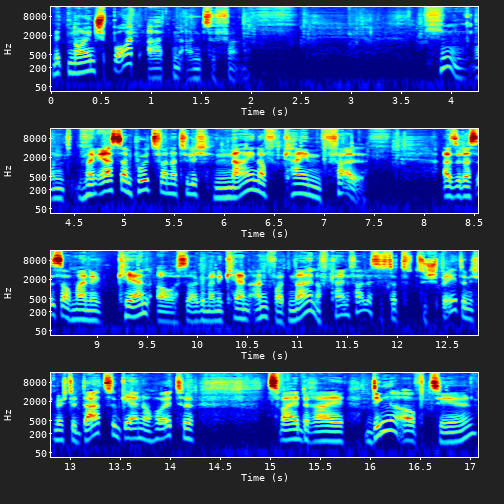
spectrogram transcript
mit neuen Sportarten anzufangen? Hm, und mein erster Impuls war natürlich, nein, auf keinen Fall. Also das ist auch meine Kernaussage, meine Kernantwort. Nein, auf keinen Fall ist es dazu zu spät. Und ich möchte dazu gerne heute zwei, drei Dinge aufzählen,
